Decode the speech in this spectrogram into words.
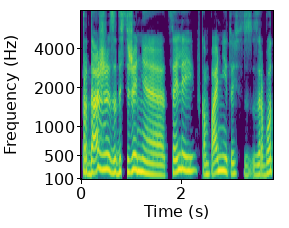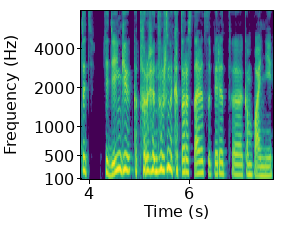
продажи, за достижение целей в компании, то есть заработать те деньги, которые нужно, которые ставятся перед э, компанией,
